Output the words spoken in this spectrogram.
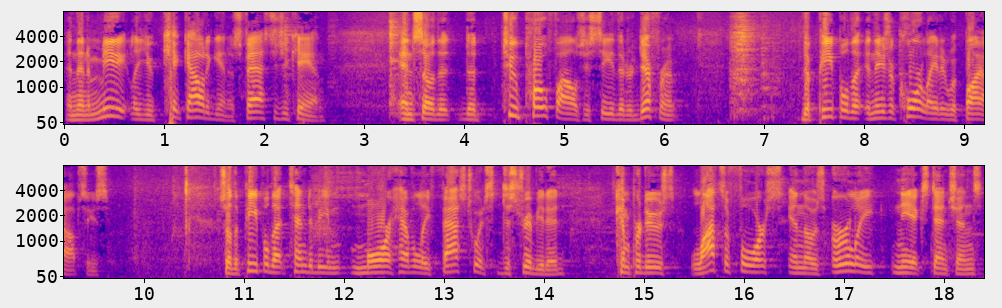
And then immediately you kick out again as fast as you can. And so the, the two profiles you see that are different, the people that, and these are correlated with biopsies. So the people that tend to be more heavily fast twitch distributed can produce lots of force in those early knee extensions,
